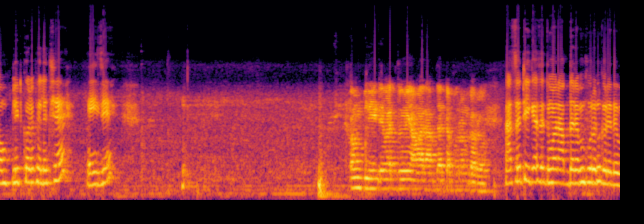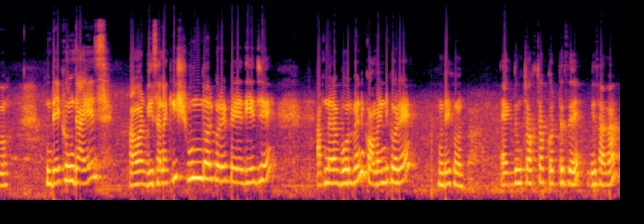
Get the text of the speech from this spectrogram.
কমপ্লিট করে ফেলেছে। এই যে কমপ্লিট এবার তুমি আমার আবদারটা পূরণ করো। আচ্ছা ঠিক আছে তোমার আবদার আমি পূরণ করে দেব। দেখুন গাইজ আমার বিছানা কি সুন্দর করে পেরে দিয়েছে। আপনারা বলবেন কমেন্ট করে। দেখুন একদম চকচক করতেছে বিছানা।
